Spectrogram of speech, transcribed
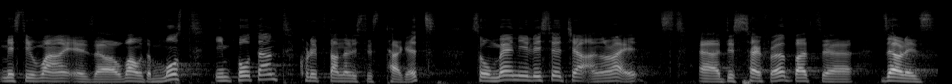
Misty 1 is uh, one of the most important cryptanalysis targets. So many researchers analyzed uh, this cipher, but uh, there is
